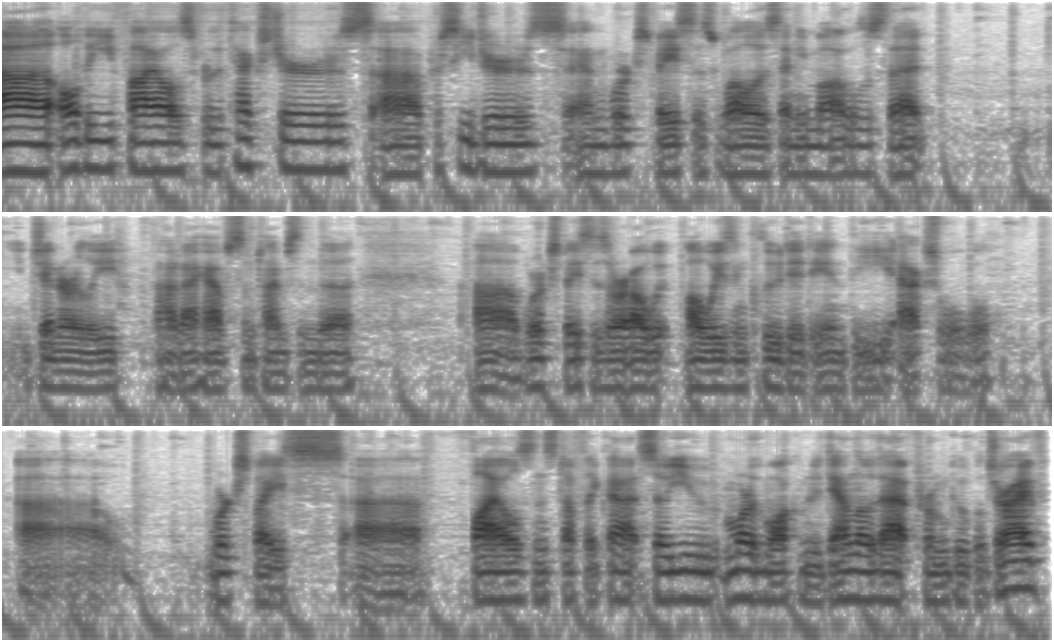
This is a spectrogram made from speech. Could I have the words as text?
Uh, all the files for the textures, uh, procedures, and workspace, as well as any models that generally that I have sometimes in the uh, workspaces are al always included in the actual uh, workspace uh, files and stuff like that. So you're more than welcome to download that from Google Drive.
